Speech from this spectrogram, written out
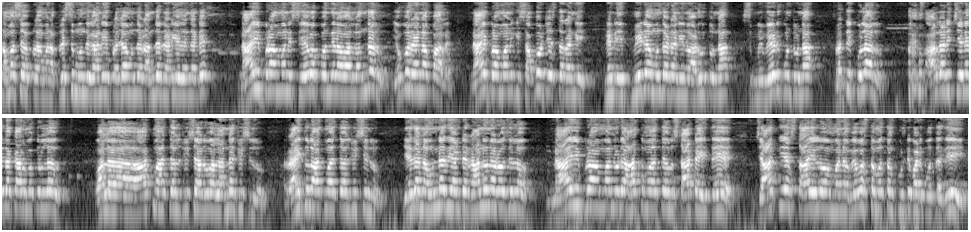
సమస్య ప్ర- మన ప్రెస్ ముందు కానీ ప్రజా ముందు అందరిని అడిగేది ఏంటంటే నాయి బ్రాహ్మణి సేవ పొందిన వాళ్ళందరూ ఎవరైనా పాలే నాయి బ్రాహ్మణికి సపోర్ట్ చేస్తారని నేను మీడియా ముందట నేను అడుగుతున్నా వేడుకుంటున్నా. ప్రతి కులాలు ఆల్రెడీ చేనేత కార్మికుల్లో వాళ్ళ ఆత్మహత్యలు చూశారు వాళ్ళ అన్న చూసిండ్రు రైతుల ఆత్మహత్యలు చూసిండ్రు ఏదైనా ఉన్నది అంటే రానున్న రోజుల్లో నాయి బ్రాహ్మణుడి ఆత్మహత్యలు స్టార్ట్ అయితే జాతీయ స్థాయిలో మన వ్యవస్థ మొత్తం కుంటిపడిపోతుంది.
